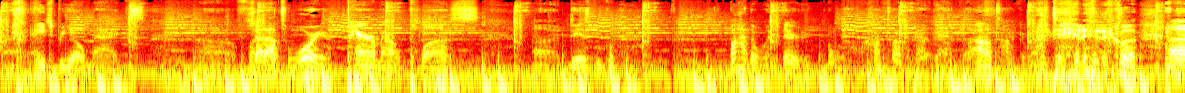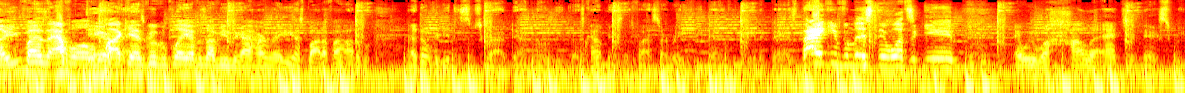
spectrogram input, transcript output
uh, HBO Max. Uh, Shout out to Warrior. Paramount Plus, uh, Disney. Plus. By the way, there. well, I'll talk about that. I'll talk about that in the club. Uh, you can find us on Apple Podcast, Google Play, Amazon Music, iHeartRadio, Spotify, Audible. Uh, don't forget to subscribe, download, leave those comments, and five star ratings. Thank you in advance. Thank you for listening once again, and we will holla at you next week.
